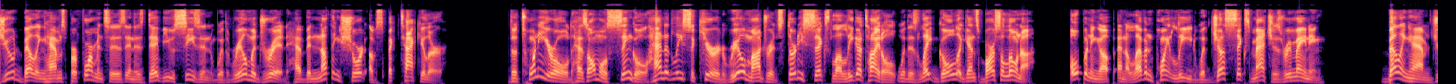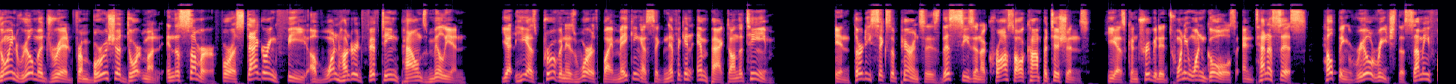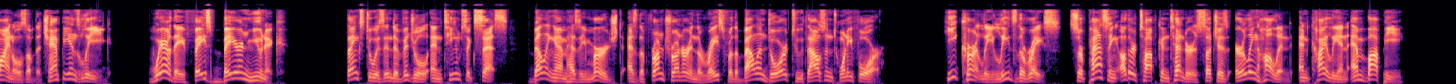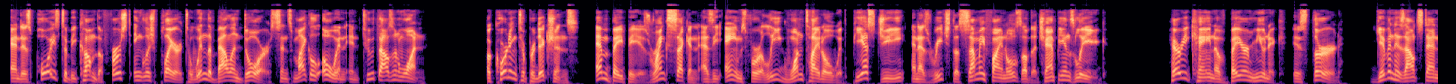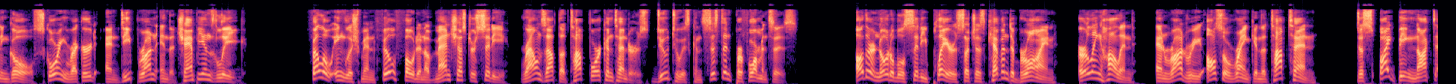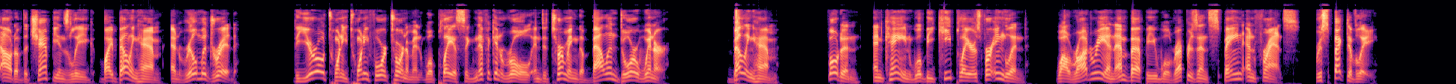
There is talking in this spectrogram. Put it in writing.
Jude Bellingham's performances in his debut season with Real Madrid have been nothing short of spectacular. The 20-year-old has almost single-handedly secured Real Madrid's 36th La Liga title with his late goal against Barcelona, opening up an 11-point lead with just six matches remaining. Bellingham joined Real Madrid from Borussia Dortmund in the summer for a staggering fee of £115 million. Yet he has proven his worth by making a significant impact on the team. In 36 appearances this season across all competitions, he has contributed 21 goals and 10 assists, helping Real reach the semi-finals of the Champions League, where they face Bayern Munich. Thanks to his individual and team success, Bellingham has emerged as the frontrunner in the race for the Ballon d'Or 2024. He currently leads the race, surpassing other top contenders such as Erling Haaland and Kylian Mbappe and is poised to become the first English player to win the Ballon d'Or since Michael Owen in 2001. According to predictions, Mbappe is ranked second as he aims for a League One title with PSG and has reached the semi-finals of the Champions League. Harry Kane of Bayern Munich is third, given his outstanding goal, scoring record, and deep run in the Champions League. Fellow Englishman Phil Foden of Manchester City rounds out the top four contenders due to his consistent performances. Other notable City players such as Kevin De Bruyne, Erling Haaland, and Rodri also rank in the top 10, despite being knocked out of the Champions League by Bellingham and Real Madrid. The Euro 2024 tournament will play a significant role in determining the Ballon d'Or winner. Bellingham, Foden, and Kane will be key players for England, while Rodri and Mbappe will represent Spain and France, respectively.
